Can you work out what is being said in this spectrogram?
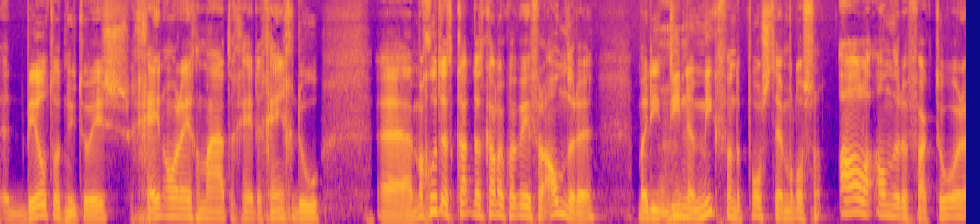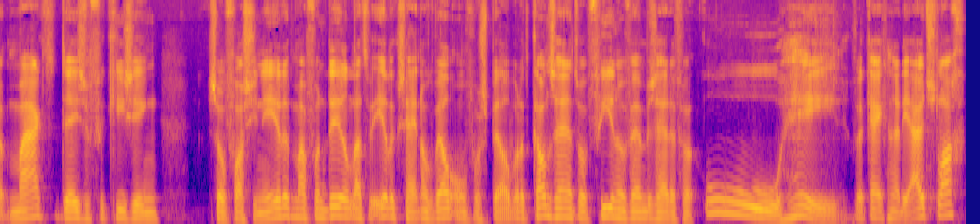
het beeld tot nu toe is geen onregelmatigheden, geen gedoe. Uh, maar goed, dat kan, dat kan ook wel weer veranderen. Maar die mhm. dynamiek van de poststemmen, los van alle andere factoren, maakt deze verkiezing zo fascinerend. Maar voor een deel, laten we eerlijk zijn, ook wel onvoorspelbaar. Het kan zijn dat we op 4 november zeiden van... oeh, hey, we kijken naar die uitslag.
